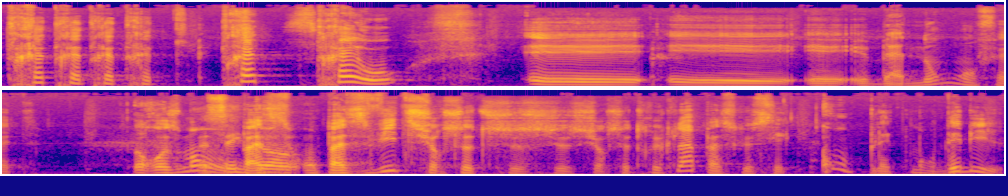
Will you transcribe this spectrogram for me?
très, très, très, très, très, très hauts. Et, et, et, et ben non, en fait. Heureusement, on passe, on passe vite sur ce, ce- ce- sur ce truc-là parce que c'est complètement débile.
